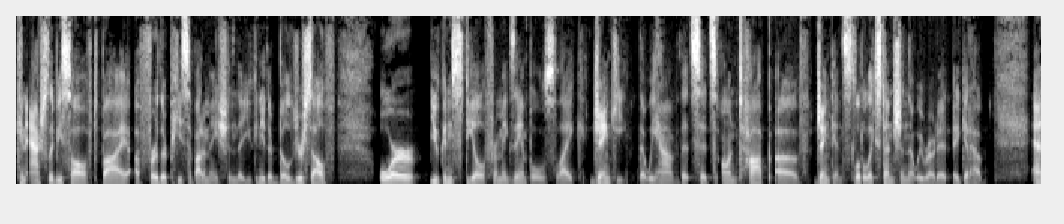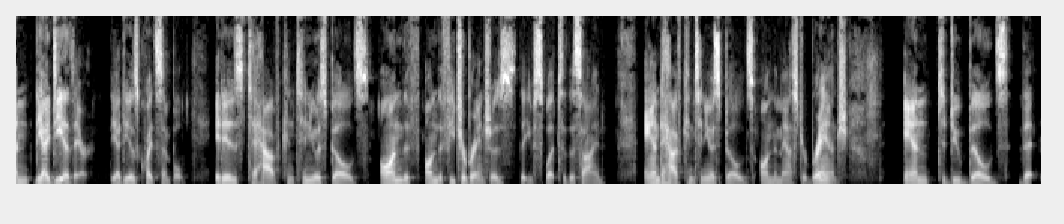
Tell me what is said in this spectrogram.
can actually be solved by a further piece of automation that you can either build yourself or you can steal from examples like Janky that we have that sits on top of Jenkins, little extension that we wrote at, at GitHub. And the idea there, the idea is quite simple. It is to have continuous builds on the, on the feature branches that you've split to the side and to have continuous builds on the master branch and to do builds that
